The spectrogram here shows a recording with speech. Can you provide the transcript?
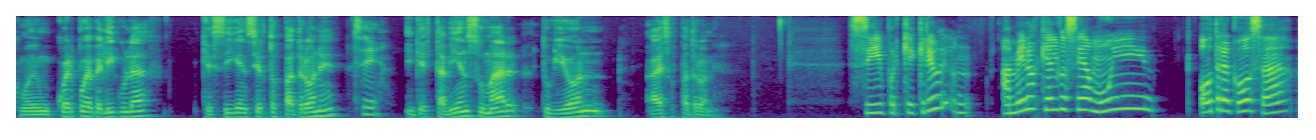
como de un cuerpo de películas que siguen ciertos patrones sí. y que está bien sumar tu guion a esos patrones. Sí, porque creo, a menos que algo sea muy otra cosa,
